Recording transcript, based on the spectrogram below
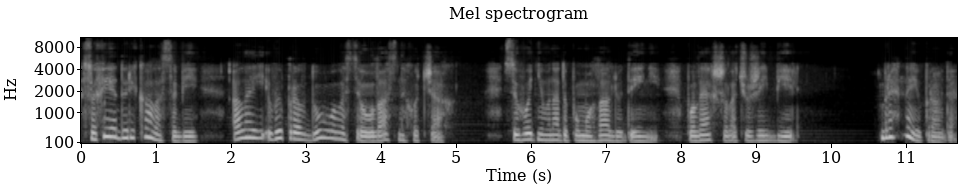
Софія дорікала собі, але й виправдовувалася у власних очах. Сьогодні вона допомогла людині, полегшила чужий біль. Брехнею, правда,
